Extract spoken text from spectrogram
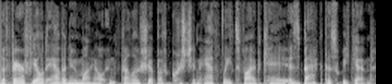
The Fairfield Avenue Mile in Fellowship of Christian Athletes 5K is back this weekend.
